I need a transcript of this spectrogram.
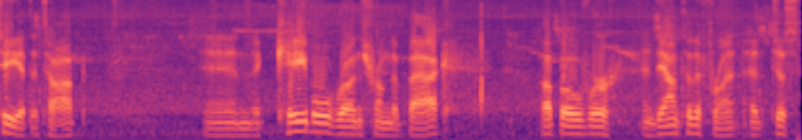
T at the top. And the cable runs from the back up over and down to the front. And just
